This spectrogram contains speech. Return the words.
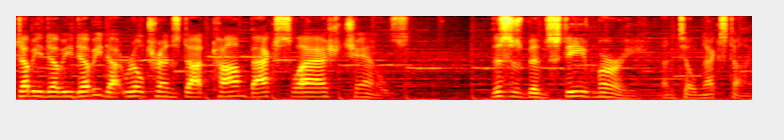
www.realtrends.com backslash channels. This has been Steve Murray. Until next time.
